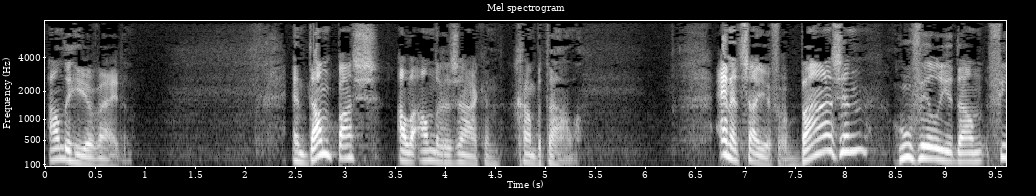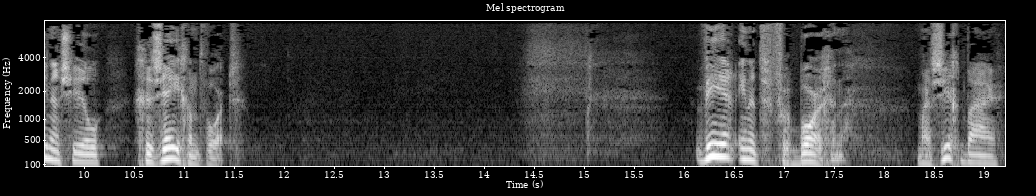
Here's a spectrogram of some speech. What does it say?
aan de Heer wijden. En dan pas alle andere zaken gaan betalen. En het zal je verbazen hoeveel je dan financieel gezegend wordt. Weer in het verborgene, maar zichtbaar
